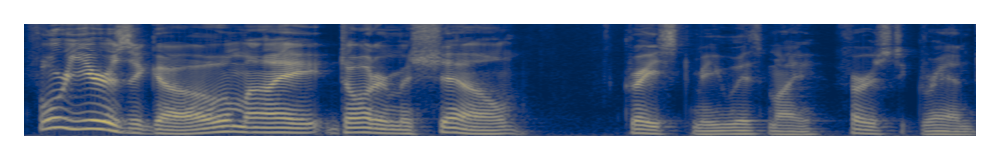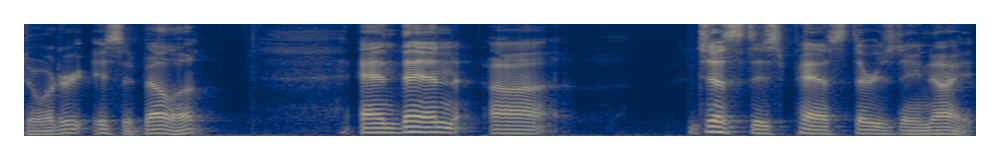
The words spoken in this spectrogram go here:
Four years ago, my daughter Michelle graced me with my first granddaughter, Isabella. And then uh, just this past Thursday night,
